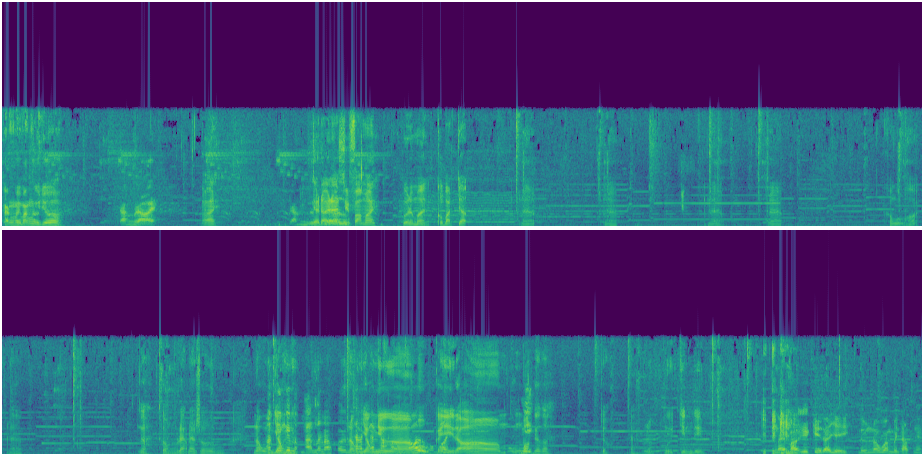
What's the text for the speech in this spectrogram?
Cắn may mắn được chưa? Cắn rồi. Rồi cắn chờ đợi ra siêu phẩm ơi. Cô em ơi cô bắt chết. Đó. Đó. Đó. Đó. Không vụ hội đó. Rồi toàn rác đa số rồi nó cũng giống giống cái mặt nạ nó nó nó cũng giống như ờ, một cái gì đó một boss kia thôi. Chưa đó rồi 19 điểm. Nãy mở cái kia đã gì? Đừng nói quán bình thạch nha.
